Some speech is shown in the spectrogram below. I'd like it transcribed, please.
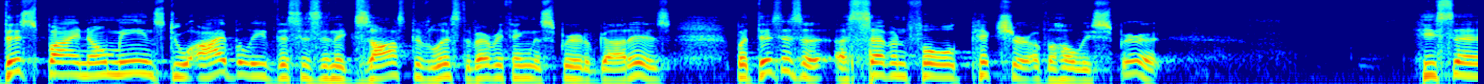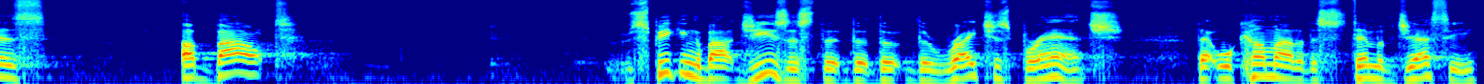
this by no means do I believe this is an exhaustive list of everything the Spirit of God is, but this is a, a sevenfold picture of the Holy Spirit. He says, about speaking about Jesus, the, the, the, the, righteous branch that will come out of the stem of Jesse,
